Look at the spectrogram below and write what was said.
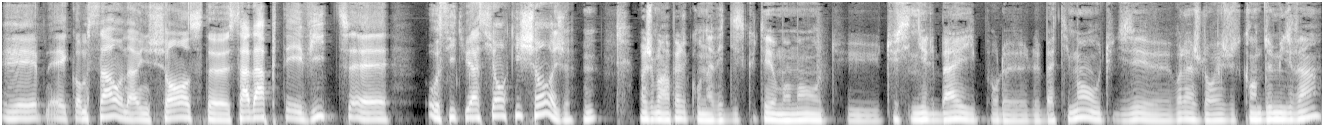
Et, et comme ça, on a une chance de s'adapter vite euh, aux situations qui changent. Moi, je me rappelle qu'on avait discuté au moment où tu, tu signais le bail pour le, le bâtiment, où tu disais, euh, voilà, je l'aurai jusqu'en 2020.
